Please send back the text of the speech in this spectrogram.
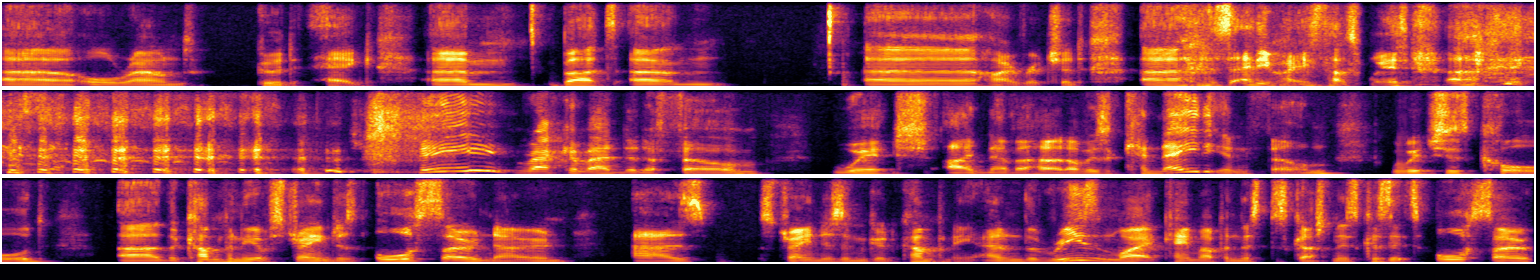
uh, all round good egg. Um, but um, uh, hi, Richard. Uh, so anyways, that's weird. Uh, he recommended a film which I'd never heard of. It's a Canadian film which is called uh, The Company of Strangers, also known as Strangers in Good Company. And the reason why it came up in this discussion is because it's also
